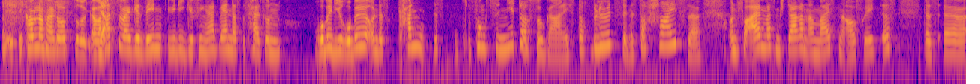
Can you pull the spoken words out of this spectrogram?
Ich komme nochmal drauf zurück. Aber ja. hast du mal gesehen, wie die gefingert werden? Das ist halt so ein Rubbel die Rubbel und das kann, das funktioniert doch so gar nicht. Ist doch Blödsinn, ist doch scheiße. Und vor allem, was mich daran am meisten aufregt, ist, dass äh,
